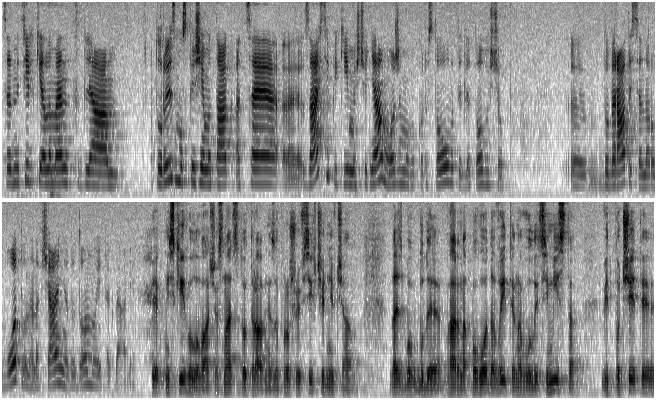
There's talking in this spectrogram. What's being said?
це не тільки елемент для туризму, скажімо так, а це е, засіб, який ми щодня можемо використовувати для того, щоб добиратися на роботу, на навчання, додому і так далі. Як міський голова 16 травня запрошую всіх чернівчан. Дасть Бог буде гарна погода, вийти на вулиці міста, відпочити,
